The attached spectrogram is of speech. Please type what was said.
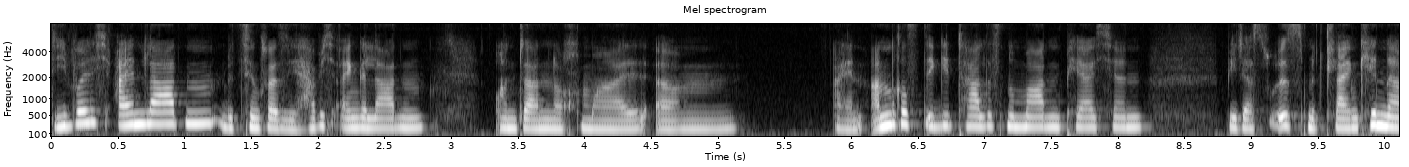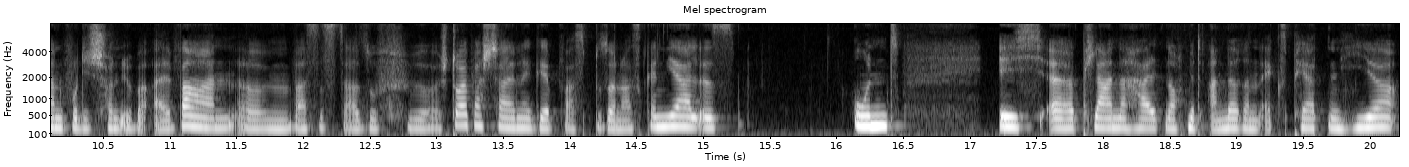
Die will ich einladen, beziehungsweise die habe ich eingeladen. Und dann nochmal ähm, ein anderes digitales Nomadenpärchen, wie das so ist mit kleinen Kindern, wo die schon überall waren, ähm, was es da so für Stolpersteine gibt, was besonders genial ist. Und ich äh, plane halt noch mit anderen Experten hier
